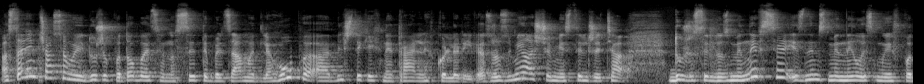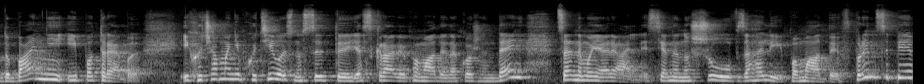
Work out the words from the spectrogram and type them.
Останнім часом мені дуже подобається носити бальзами для губ а, більш таких нейтральних кольорів. Я зрозуміла, що мій стиль життя дуже сильно змінився, і з ним змінились мої вподобання і потреби. І хоча мені б хотілося носити яскраві помади на кожен день, це не моя реальність. Я не ношу взагалі помади. В принципі,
